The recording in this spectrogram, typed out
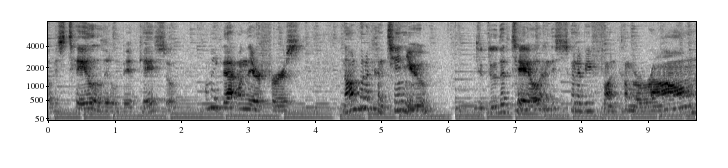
of his tail a little bit. Okay, so I'll make that one there first. Now I'm going to continue to do the tail and this is going to be fun. Come around.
